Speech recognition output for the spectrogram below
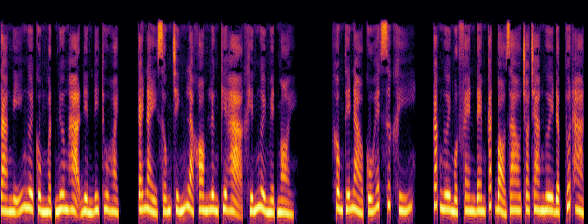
Ta nghĩ ngươi cùng mật nương hạ điền đi thu hoạch. Cái này sống chính là khom lưng kia hạ khiến người mệt mỏi. Không thế nào cố hết sức khí. Các ngươi một phen đem cắt bỏ dao cho cha ngươi đập tuốt hạt.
